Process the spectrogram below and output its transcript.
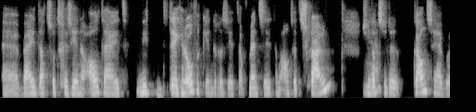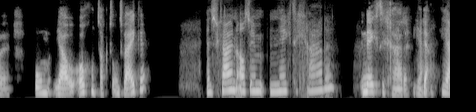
uh, bij dat soort gezinnen altijd niet tegenover kinderen zitten of mensen zitten, maar altijd schuin, zodat ze de kans hebben om jouw oogcontact te ontwijken. En schuin als in 90 graden? 90 graden, ja. ja.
